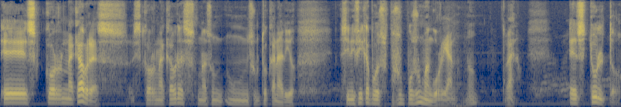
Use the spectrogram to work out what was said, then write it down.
Escornacabras. Escornacabras no es un, un, insulto canario. Significa, pues, pues un mangurrián, ¿no? Bueno. Estulto.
